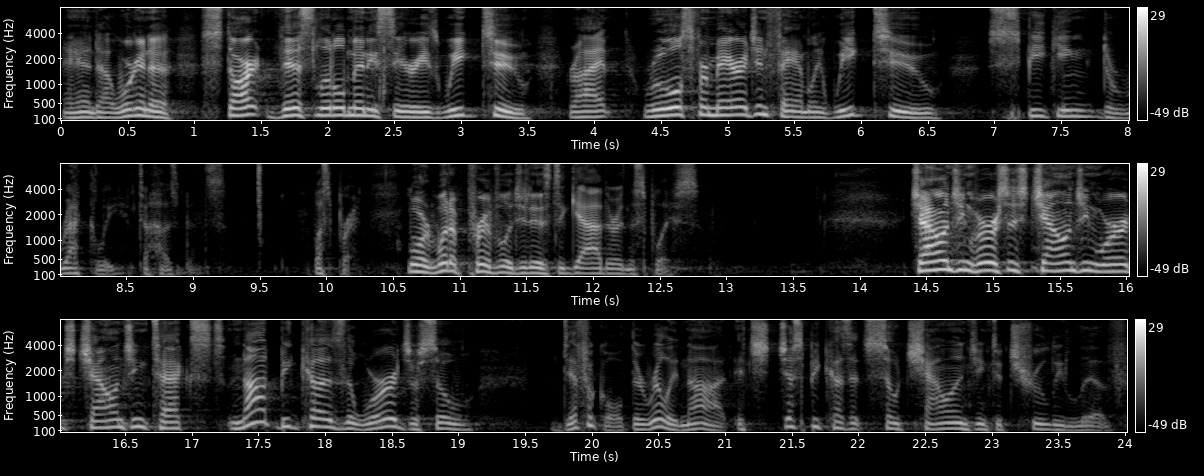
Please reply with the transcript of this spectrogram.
And uh, we're going to start this little mini series, week two, right? Rules for marriage and family, week two, speaking directly to husbands. Let's pray. Lord, what a privilege it is to gather in this place. Challenging verses, challenging words, challenging texts, not because the words are so difficult, they're really not. It's just because it's so challenging to truly live.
